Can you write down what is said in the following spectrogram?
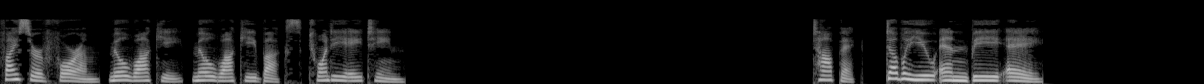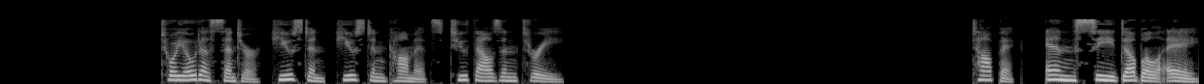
Fiserv Forum, Milwaukee, Milwaukee Bucks 2018. Topic: WNBA Toyota Center, Houston, Houston Comets 2003. Topic: NCAA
